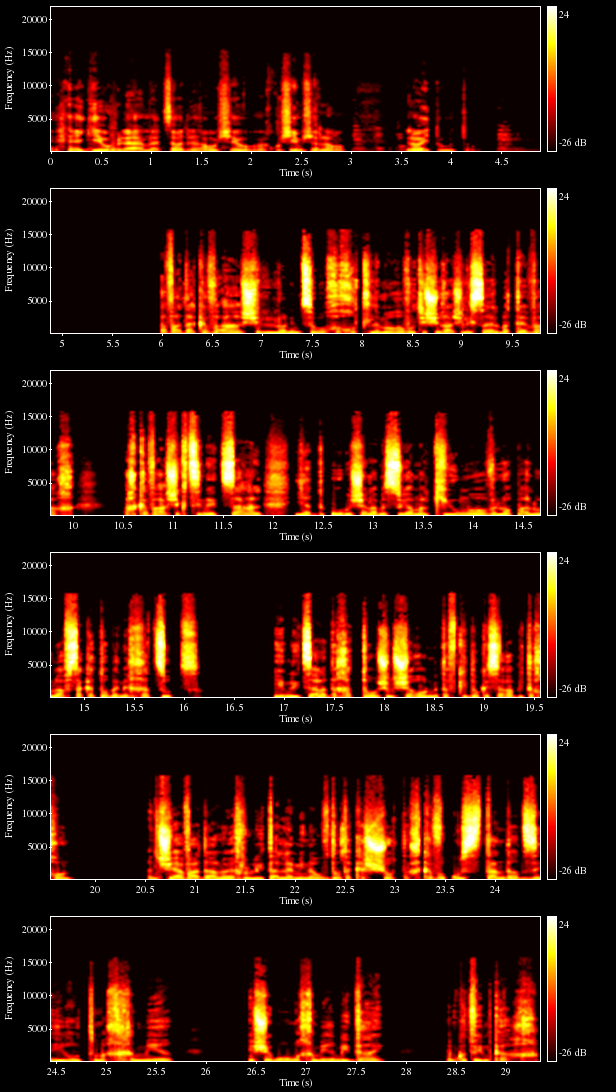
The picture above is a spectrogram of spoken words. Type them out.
הגיעו להמלצות וראו שהחושים שלו לא הטעו אותו. הוועדה קבעה שלא נמצאו הוכחות למעורבות ישירה של ישראל בטבח, אך קבעה שקציני צה"ל ידעו בשלב מסוים על קיומו ולא פעלו להפסקתו בנחרצות. היא המליצה על הדחתו של שרון מתפקידו כשר הביטחון. אנשי הוועדה לא יכלו להתעלם מן העובדות הקשות, אך קבעו סטנדרט זהירות מחמיר. יש שיאמרו מחמיר מדי. הם כותבים כך:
